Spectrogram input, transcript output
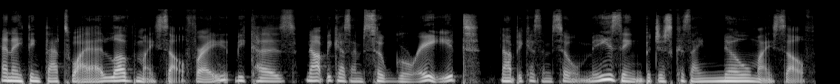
And I think that's why I love myself, right? Because not because I'm so great, not because I'm so amazing, but just because I know myself.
